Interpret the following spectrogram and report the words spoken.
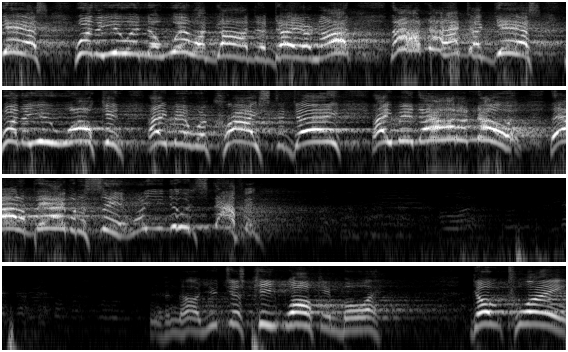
guess whether you're in the will of God today or not. They ought not have to guess whether you're walking, amen, with Christ today. Amen. They ought to know it. They ought to be able to see it. What are you doing? Stop it. No, you just keep walking, boy. Go twain.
